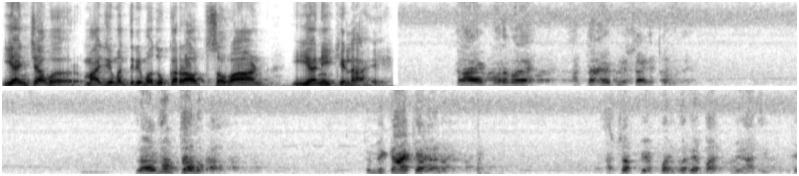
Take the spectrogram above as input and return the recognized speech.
यांच्यावर माजी मंत्री मधुकरराव चव्हाण यांनी केला आहे. काय बरोबर आहे? आता सांगितलं म्हणजे. नळदुर्ग तालुका. तुम्ही काय केलं नाही? असं पेपरमध्ये बातमी आली. ते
